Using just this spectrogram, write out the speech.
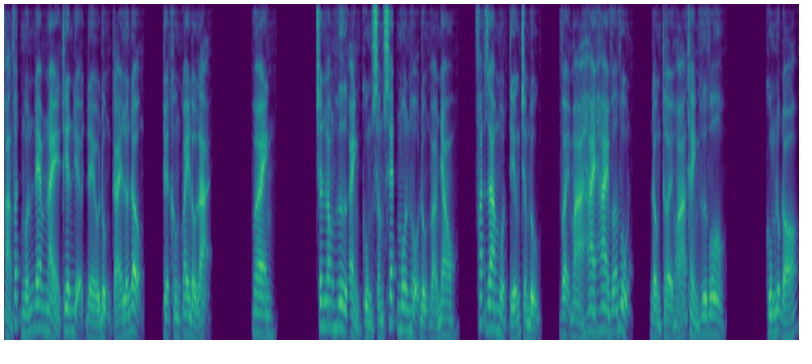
phản phất muốn đem này thiên địa đều đụng cái lớn động, tuyệt không quay đầu lại. Vê anh chân long hư ảnh cùng sấm sét môn hộ đụng vào nhau, phát ra một tiếng trầm đục, vậy mà hai hai vỡ vụn, đồng thời hóa thành hư vô. Cùng lúc đó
